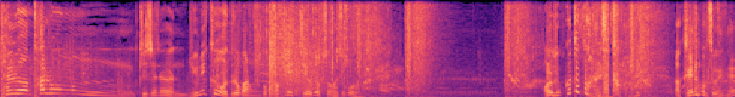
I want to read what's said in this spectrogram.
탈론 탈론 기지는 유니크 얻으러 가는 것밖에 기억이 없어가지고 아 이거 끄떡도 안 또. 아 괜한 걱정했네?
